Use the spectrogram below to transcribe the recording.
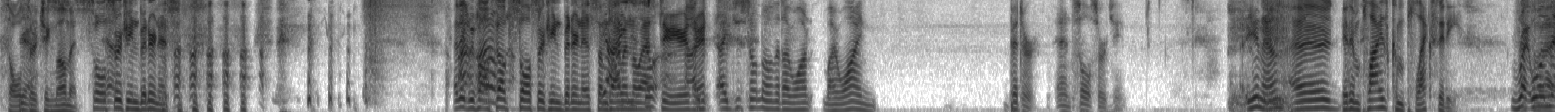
Soul searching moment. soul searching bitterness. I think we've all felt soul searching bitterness sometime I in the last two years, I, right? I just don't know that I want my wine bitter and soul searching. You know, uh, It implies complexity. right. Well, what and, I-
